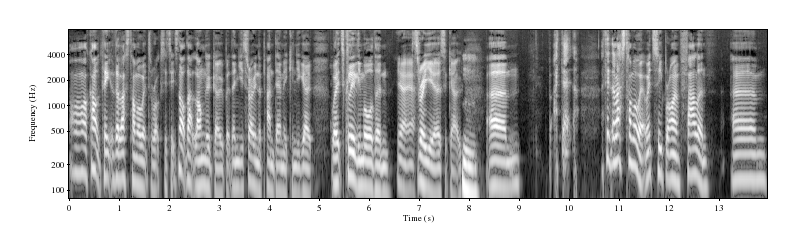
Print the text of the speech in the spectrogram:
oh, I can't think of the last time I went to Rock City. It's not that long ago, but then you throw in the pandemic and you go, well, it's clearly more than Yeah, yeah. three years ago. Um, but I, th- I think the last time I went, I went to see Brian Fallon. Um,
